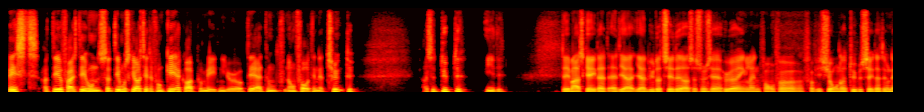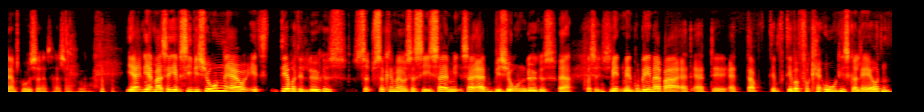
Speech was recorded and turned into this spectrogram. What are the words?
bedst, og det er jo faktisk det, hun, så det er måske også det, der fungerer godt på Made in Europe, det er, at hun, når hun får den der tyngde, altså dybde i det. Det er meget skægt, at, at jeg, jeg lytter til det, og så synes jeg, at jeg hører en eller anden form for, for vision, og dybest set er det jo nærmest modsat. Altså, Ja, jamen, altså, jeg vil sige, visionen er jo, et, der hvor det lykkes, så, så kan man jo så sige, så er, så er visionen lykkes. ja, præcis. Men, men problemet er bare, at, at, øh, at der, det, det var for kaotisk at lave den,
